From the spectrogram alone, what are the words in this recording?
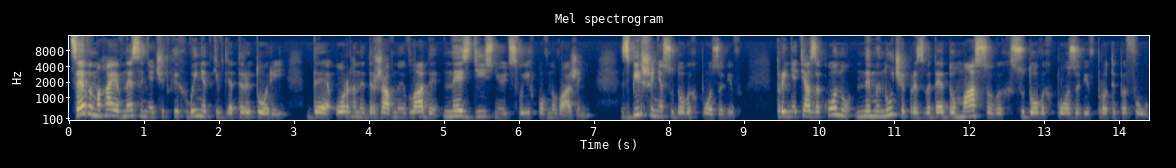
Це вимагає внесення чітких винятків для територій, де органи державної влади не здійснюють своїх повноважень, збільшення судових позовів. Прийняття закону неминуче призведе до масових судових позовів проти ПФУ.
